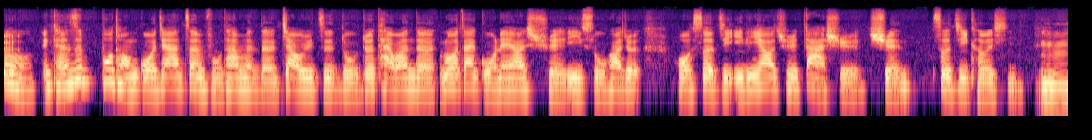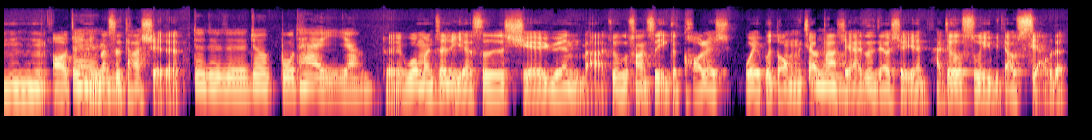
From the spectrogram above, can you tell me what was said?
嗯，你可能是不同国家政府他们的教育制度，就台湾的，如果在国内要学艺术的话，就或设计，一定要去大学选。设计科系，嗯，哦，对，你们是大学的，对对对，就不太一样。对，我们这里也是学院吧，就算是一个 college，我也不懂叫大学还是叫学院，嗯、它就属于比较小的。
